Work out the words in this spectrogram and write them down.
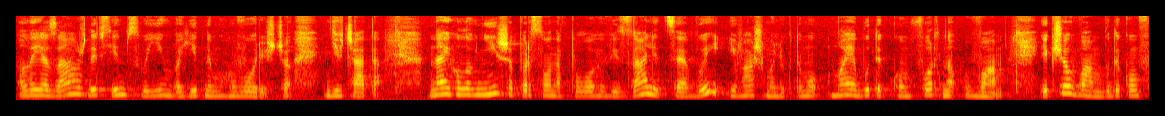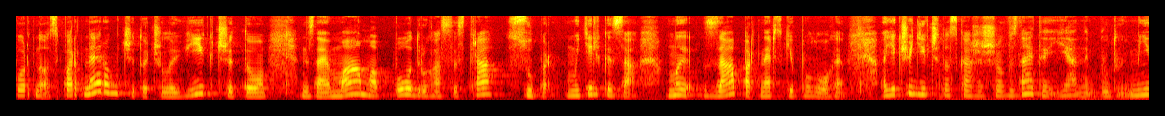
Але я завжди всім своїм вагітним говорю, що дівчата, найголовніша персона в пологовій залі це ви і ваш малюк. Тому має бути комфортно вам. Якщо вам буде комфортно з партнером, чи то чоловік, чи то не знаю, мама, подруга, сестра, супер. Ми тільки за. Ми за партнерські пологи. А якщо дівчина скаже, що ви знаєте, я не буду, мені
